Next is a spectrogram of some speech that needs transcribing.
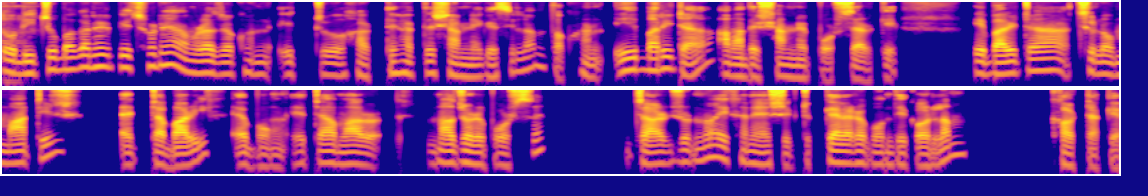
তো লিচু বাগানের পেছনে আমরা যখন একটু হাঁটতে হাঁটতে সামনে গেছিলাম তখন এই বাড়িটা আমাদের সামনে পড়ছে আর কি এই বাড়িটা ছিল মাটির একটা বাড়ি এবং এটা আমার নজরে পড়ছে। যার জন্য এখানে এসে একটু ক্যামেরা বন্দি করলাম ঘরটাকে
